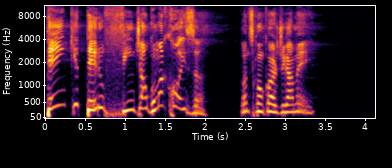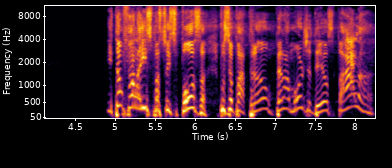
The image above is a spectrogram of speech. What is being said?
tem que ter o fim de alguma coisa. Quantos concordam? Diga amém. Então fala isso para sua esposa, para o seu patrão, pelo amor de Deus, fala.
